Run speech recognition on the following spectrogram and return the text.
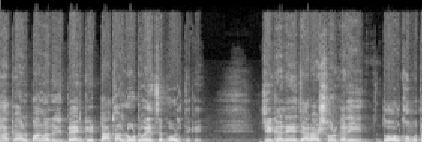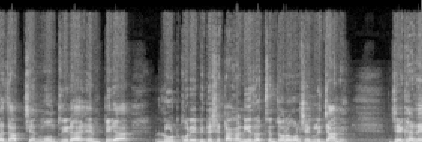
ঢাকার বাংলাদেশ ব্যাংকের টাকা লুট হয়েছে ভল থেকে। যেখানে যারা সরকারি দল ক্ষমতা যাচ্ছেন, মন্ত্রীরা, এমপিরা লুট করে বিদেশে টাকা নিয়ে যাচ্ছেন, জনগণ সেগুলি জানে। যেখানে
